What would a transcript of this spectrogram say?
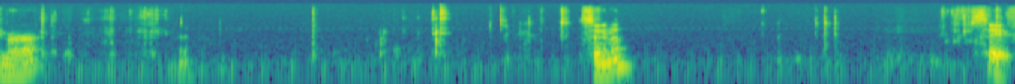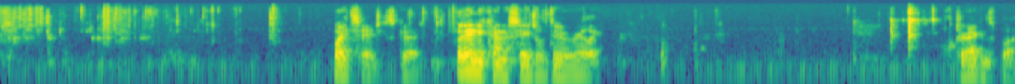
myrrh, cinnamon, sage. White sage is good, but any kind of sage will do, really. Dragon's blood.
